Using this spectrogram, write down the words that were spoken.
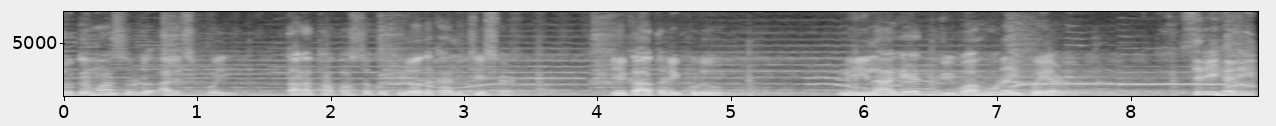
దుర్గమాసురుడు అలసిపోయి తన తపస్సుకు తిలోదకాలి చేశాడు. ఇక అతడిప్పుడు నీలాగే ద్విబాహుడైపోయాడు. శ్రీహరి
